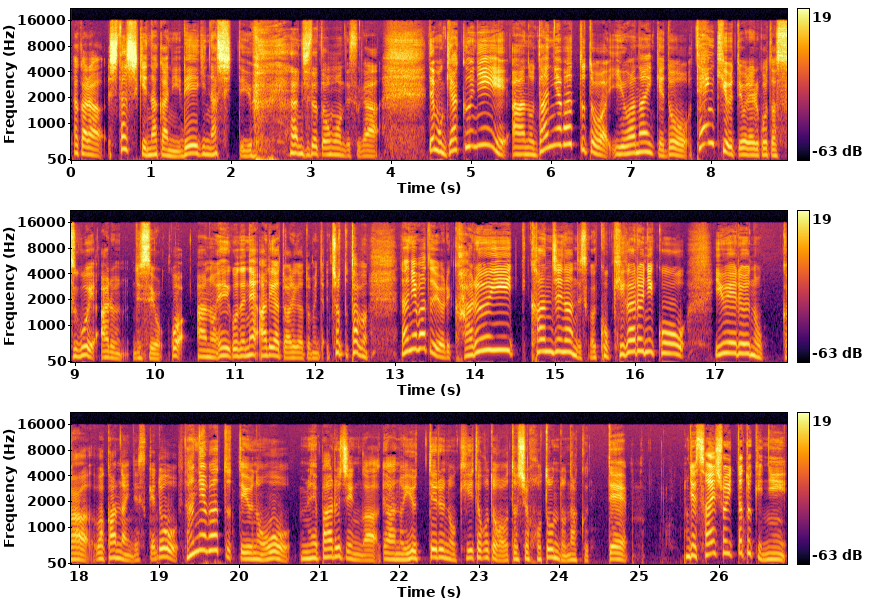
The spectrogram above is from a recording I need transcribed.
だから親しき中に礼儀なしっていう感じだと思うんですがでも逆にあのダンニャバットとは言わないけど「Thank you」って言われることはすごいあるんですよ。こうあの英語でね「ありがとうありがとう」みたいな。ちょっと多分ダンニャバットより軽い感じなんですがこう気軽にこう言えるのかわかんないんですけどダンニャバットっていうのをネパール人があの言ってるのを聞いたことが私ほとんどなくってで、最初行った時に、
